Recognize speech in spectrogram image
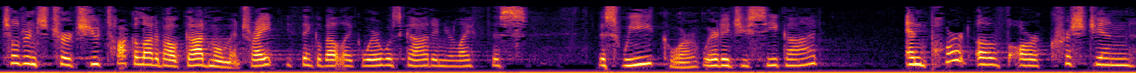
children's church you talk a lot about God moments, right? You think about like where was God in your life this this week or where did you see God? And part of our Christian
